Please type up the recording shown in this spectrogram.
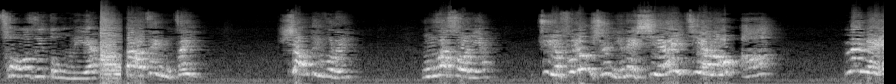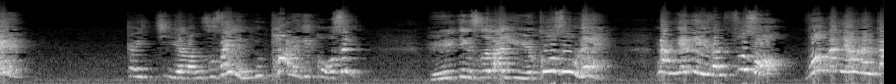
出在洞里，大阵阵。晓得不嘞？我说你。绝不允许你来先接了啊！妹妹，该街是谁又怕了一个谁？一定是那玉姑手嘞，那俺那人不说，我们两人家，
